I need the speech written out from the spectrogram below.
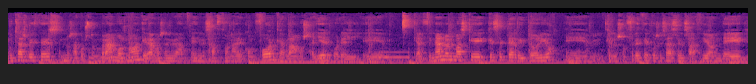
muchas veces nos acostumbramos ¿no? a quedarnos en, esa zona de confort que hablábamos ayer, por el, que al final no es más que, que ese territorio que nos ofrece pues, esa sensación de,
